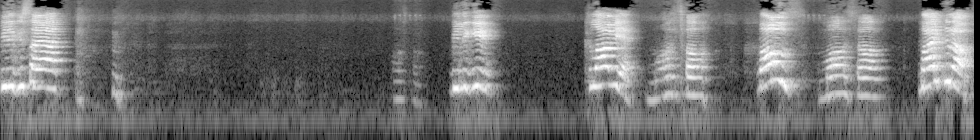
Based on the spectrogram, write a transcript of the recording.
Bilgisayar. Masa. Bilgi. Klavye. Masa. Mouse. Masa. Minecraft.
